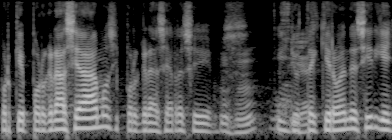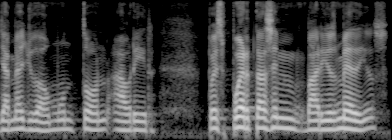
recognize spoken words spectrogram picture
porque por gracia damos y por gracia recibimos. y yo te quiero bendecir y ella me ha ayudado un montón a abrir pues puertas en varios medios.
